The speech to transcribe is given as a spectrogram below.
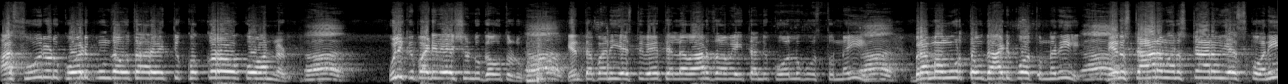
ఆ. సూర్యుడు కోడి పుంజ అవతారం ఎత్తి కుక్కరో కో అన్నాడు ఆ. ఉలికి పడి లేచిండు గౌతుడు. ఎంత పని చేస్తే తెల్లవారుజాము అయితంది కోళ్ళు కూస్తున్నాయి. బ్రహ్మముహూర్తం దాటిపోతున్నది. నేను స్నానం అనుష్ఠానం చేసుకొని.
